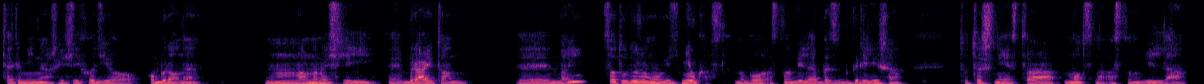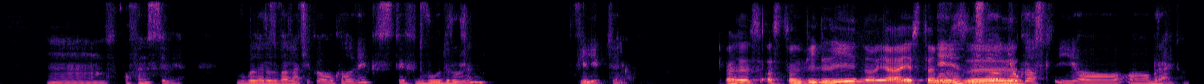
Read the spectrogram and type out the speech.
terminarz, jeśli chodzi o obronę. Mam na myśli y, Brighton, y, no i co tu dużo mówić, Newcastle, no bo Aston Villa bez Grealisha to też nie jest ta mocna Aston Villa mm, w ofensywie. W ogóle rozważacie kogokolwiek z tych dwóch drużyn? Filip, ty? E, z Aston Villa, no ja jestem Nie, nie, z... myślę o Newcastle i o, o Brighton.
